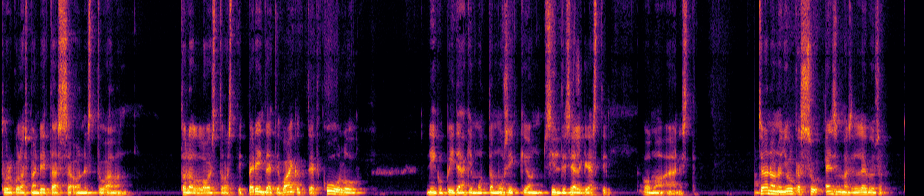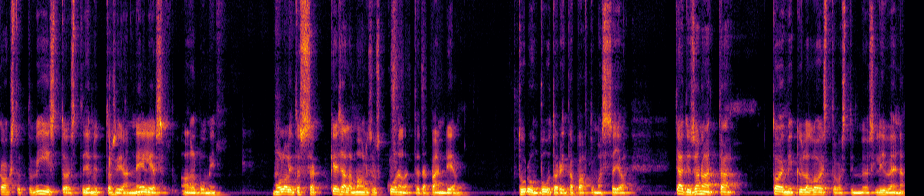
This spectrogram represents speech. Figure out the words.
turkulaisbändi tässä onnistuu aivan todella loistavasti. Perinteet ja vaikutteet kuuluu, niin kuin pitääkin, mutta musiikki on silti selkeästi oma äänestä. Turnon on julkaissut ensimmäisen levynsä 2015 ja nyt tosiaan neljäs albumi. Mulla oli tuossa kesällä mahdollisuus kuunnella tätä bändiä Turun Puutorin tapahtumassa ja täytyy sanoa, että toimi kyllä loistavasti myös livenä.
